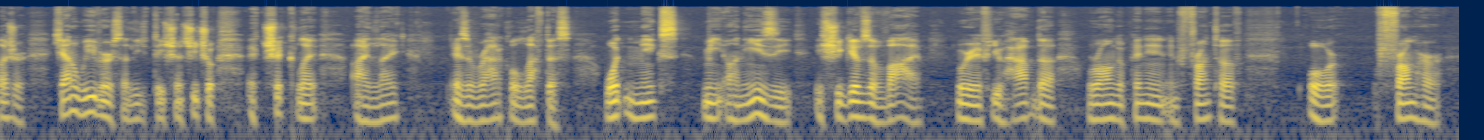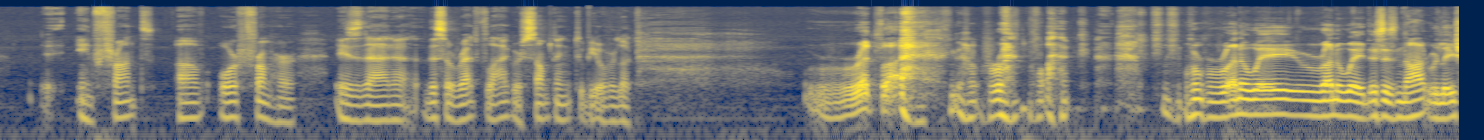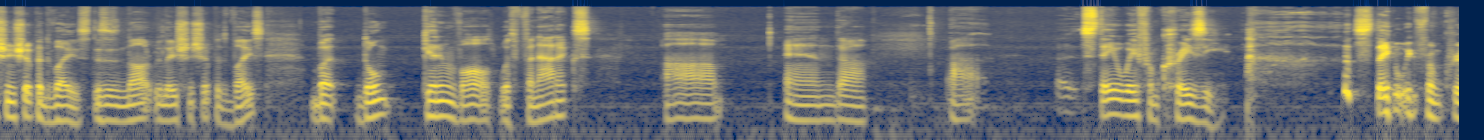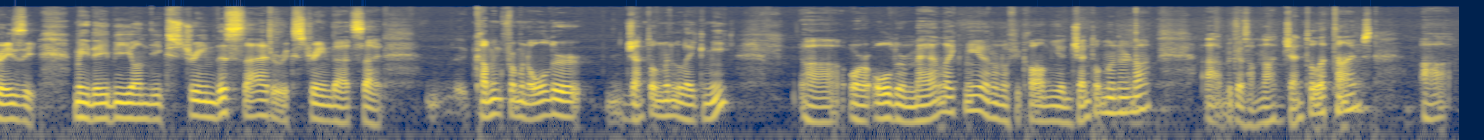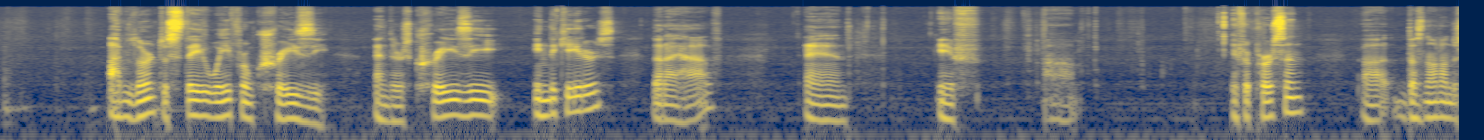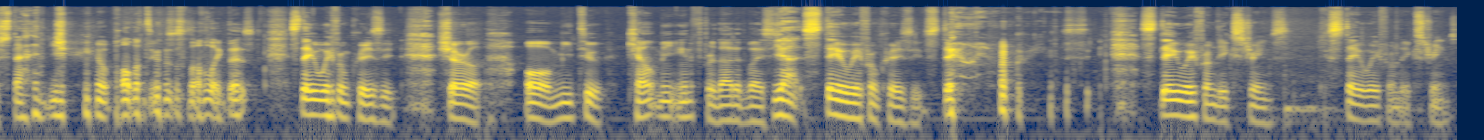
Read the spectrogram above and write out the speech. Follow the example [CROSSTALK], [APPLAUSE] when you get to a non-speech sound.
pleasure. Keanu Weaver salutation. Chycho, a chick like I like is a radical leftist. What makes me uneasy is she gives a vibe where if you have the wrong opinion in front of or from her, in front of or from her, is that uh, this a red flag or something to be overlooked? Red flag, [LAUGHS] [LAUGHS] red flag, run away, run away. This is not relationship advice. This is not relationship advice, but don't get involved with fanatics um, and uh, uh, stay away from crazy. [LAUGHS] stay away from crazy. May they be on the extreme this side or extreme that side. Coming from an older gentleman like me, uh, or older man like me, I don't know if you call me a gentleman or not, uh, because I'm not gentle at times. Uh, I've learned to stay away from crazy, and there's crazy indicators that I have, and if um, if a person uh, does not understand [LAUGHS] you know politics and stuff like this, stay away from crazy. Cheryl, oh me too. Count me in for that advice. Yeah, stay away from crazy. [LAUGHS] Stay away from crazy. Stay away from the extremes. Stay away from the extremes.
